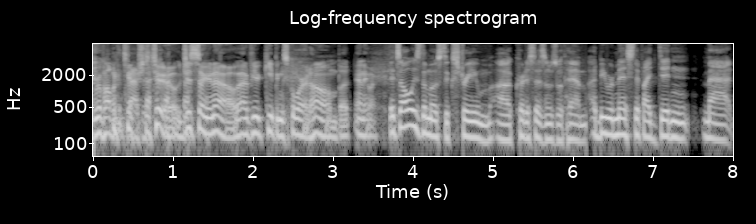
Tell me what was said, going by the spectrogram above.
Republicans fascists too. Just so you know, if you're keeping score at home. But anyway, It's always the most extreme uh, criticisms with him. I'd be remiss if I didn't, Matt,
